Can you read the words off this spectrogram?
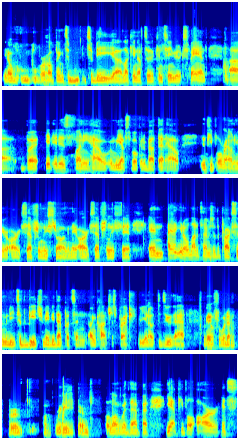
you know we're hoping to to be uh, lucky enough to continue to expand. Uh, but it, it is funny how, and we have spoken about that how the people around here are exceptionally strong and they are exceptionally fit. And I, you know, a lot of times with the proximity to the beach, maybe that puts an unconscious pressure, you know, to do that, you know, for whatever reason or along with that. But yeah, people are. It's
